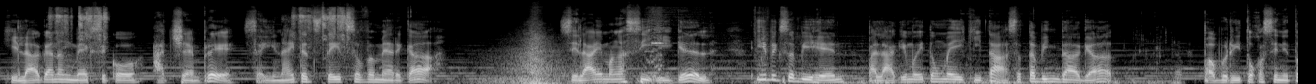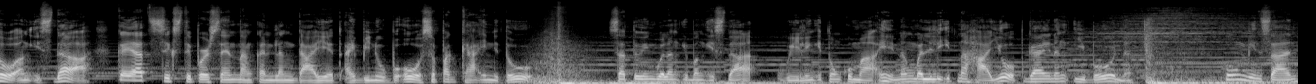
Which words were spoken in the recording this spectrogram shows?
Hilaga ng Mexico at syempre sa United States of America. Sila ay mga sea eagle. Ibig sabihin, palagi mo itong makikita sa tabing dagat. Paborito kasi nito ang isda, kaya't 60% ng kanilang diet ay binubuo sa pagkain nito. Sa tuwing walang ibang isda, willing itong kumain ng maliliit na hayop gaya ng ibon. Kung minsan,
